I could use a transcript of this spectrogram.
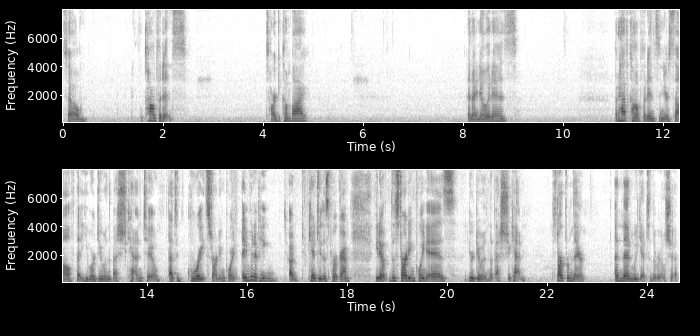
So, confidence. It's hard to come by. And I know it is. But have confidence in yourself that you are doing the best you can too. That's a great starting point. Even if you uh, can't do this program, you know, the starting point is you're doing the best you can. Start from there. And then we get to the real shit.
